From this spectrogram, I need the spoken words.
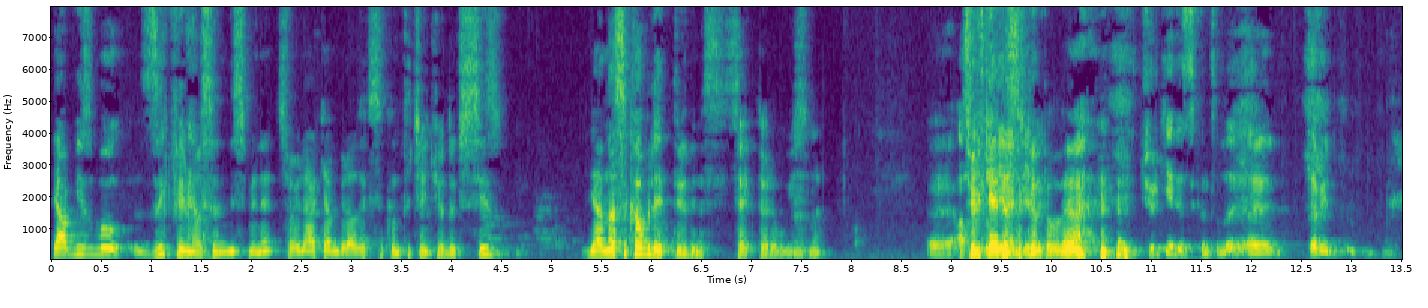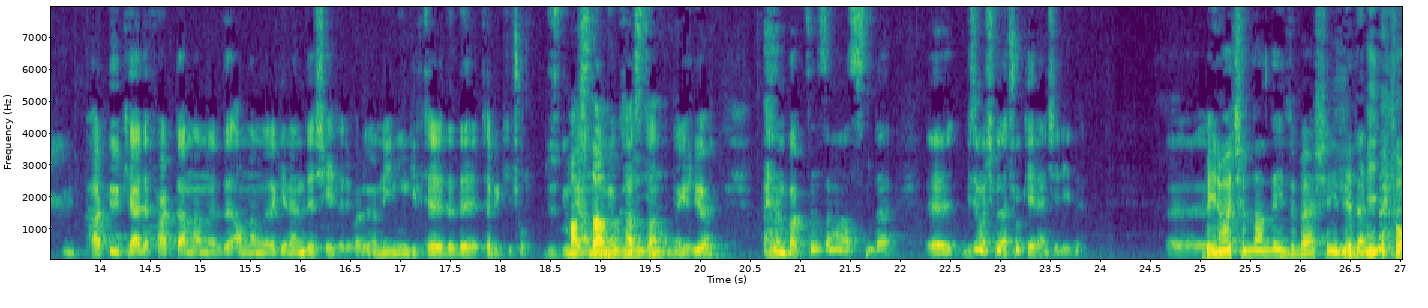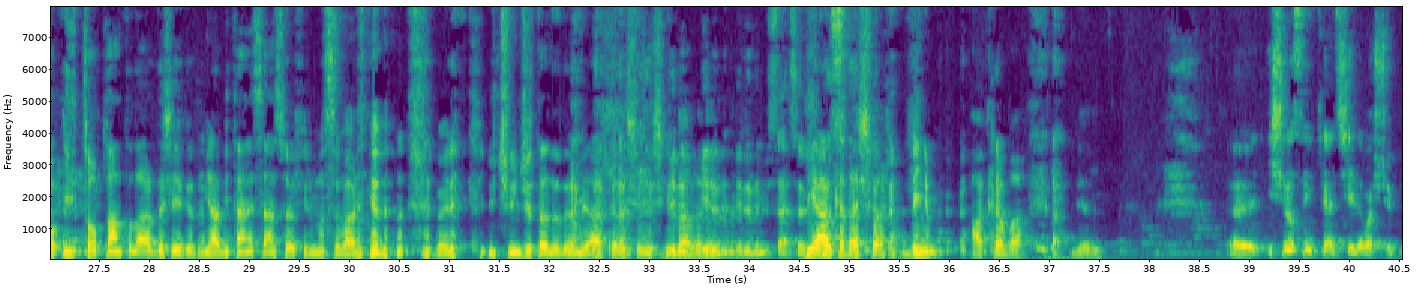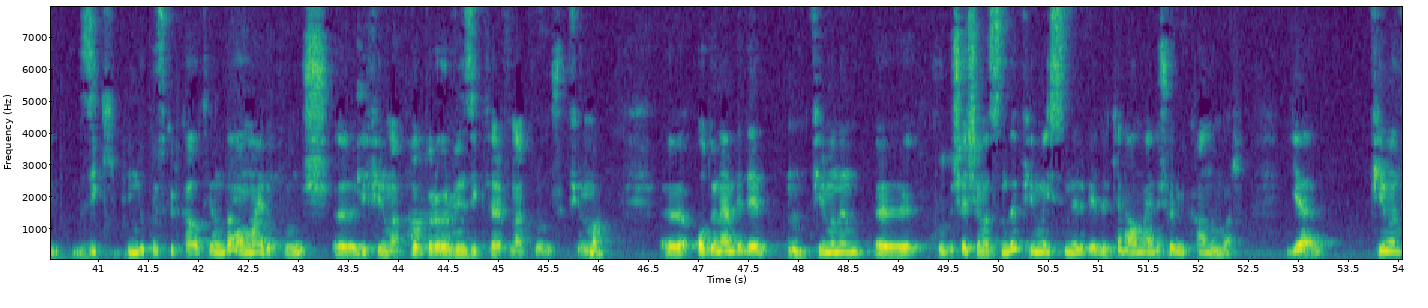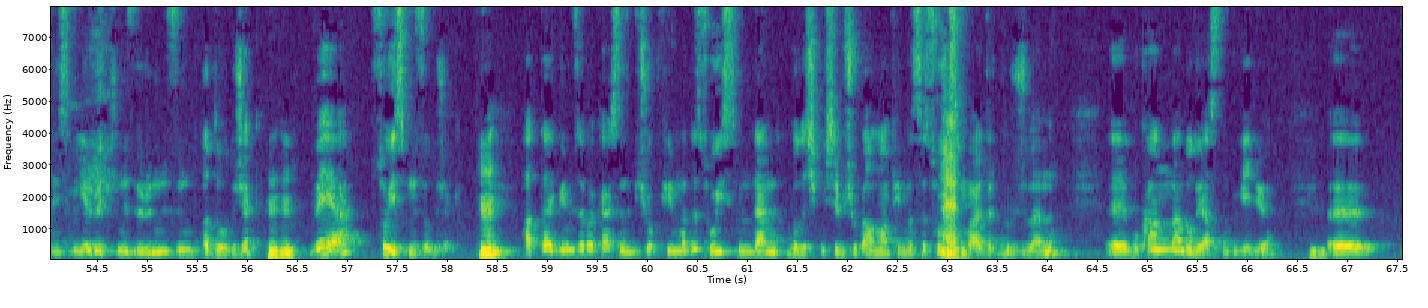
ya biz bu Zik firmasının ismini söylerken birazcık sıkıntı çekiyorduk. Siz ya nasıl kabul ettirdiniz sektöre bu ismi? E, aslında Türkiye'de çok eğlenceli. sıkıntılı değil mi? Türkiye'de sıkıntılı. Ee, tabii farklı ülkelerde farklı anlamları da anlamlara gelen de şeyleri var. Örneğin İngiltere'de de tabii ki çok düzgün bir Hasta anlam yok. Hasta anlamına geliyor. Baktığınız zaman aslında e, bizim açımızdan çok eğlenceliydi. Ee, Benim açımdan değildi. Ben şey diyordum. İlk, to- ilk toplantılarda şey diyordum. Ya bir tane sensör firması var diyordum. Böyle üçüncü tanıdığım bir arkadaşımmış gibi davranıyordum. birinin, birinin bir sensör Bir firması. arkadaş var. Benim akraba diyordum. E, işin aslında hikayesi şeyde başlıyor. Zik 1946 yılında Almanya'da kurulmuş e, bir firma. Doktor Irvin Zik tarafından kurulmuş bir firma. E, o dönemde de firmanın e, kuruluş aşamasında firma isimleri verilirken Almanya'da şöyle bir kanun var. Ya firmanın ismi ya ürettiğiniz ürününüzün adı olacak Hı hı. veya soy isminiz olacak. Hı. Hatta günümüze bakarsanız birçok firmada soy isminden yola çıkmıştır. Birçok Alman firması soy Evet. ismi vardır kurucularının. E, bu kanundan dolayı aslında bu geliyor. Hı E,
